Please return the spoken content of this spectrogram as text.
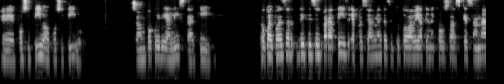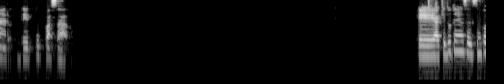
eh, positiva o positivo. O sea, un poco idealista aquí. lo cual puede ser difícil para ti, especialmente si tú todavía tienes cosas que sanar de tu pasado. Eh, aquí tú tienes el 5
